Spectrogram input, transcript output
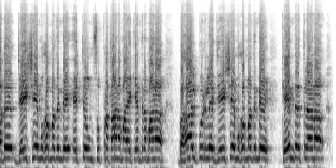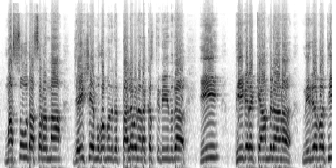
അത് ജെയ്ഷെ മുഹമ്മദിന്റെ ഏറ്റവും സുപ്രധാനമായ കേന്ദ്രമാണ്. ബഹാൽപൂരിലെ ജെയ്ഷെ മുഹമ്മദിന്റെ കേന്ദ്രത്തിലാണ് മസൂദ് അസർ എന്ന ജെയ്ഷെ മുഹമ്മദിന്റെ തലവനടക്കം സ്ഥിതി ചെയ്യുന്നത്. ഈ ഭീകര ക്യാമ്പിലാണ് നിരവധി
